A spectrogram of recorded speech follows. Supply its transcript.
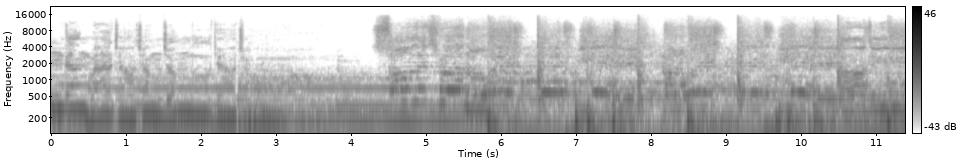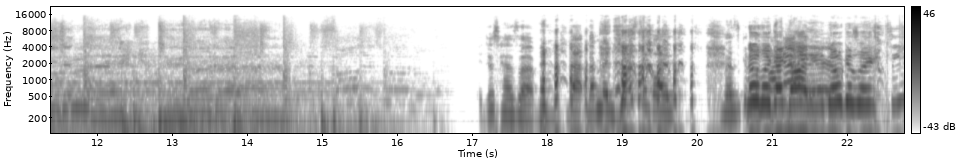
전화선 눈빛 머릿속을 괴롭히는 목소리 나도 몰래 익숙해져가 온몸의 감각마저 점점 무뎌져 So let's run away yeah, run away yeah. 어디든 날 데려가 It just has that that, that majestic like. Let's get No, the like fuck I got outta it. here. No, because like See?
